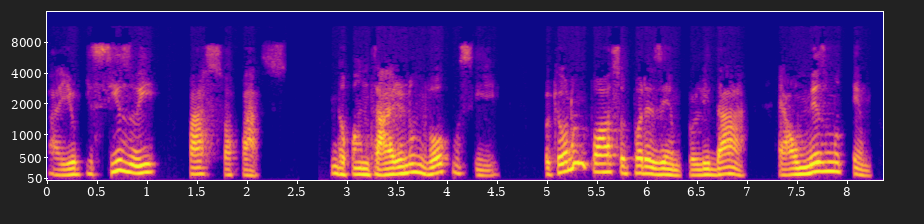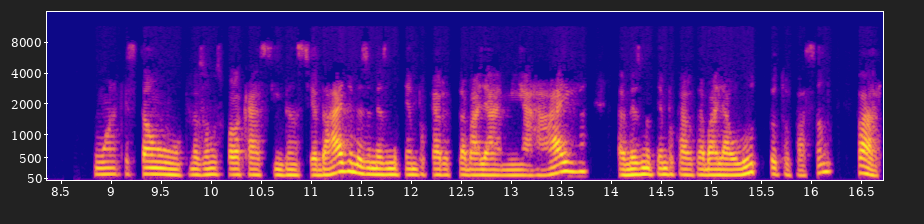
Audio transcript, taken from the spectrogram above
Aí eu preciso ir passo a passo. Do contrário, eu não vou conseguir. Porque eu não posso, por exemplo, lidar é, ao mesmo tempo uma questão que nós vamos colocar assim da ansiedade, mas ao mesmo tempo quero trabalhar a minha raiva, ao mesmo tempo quero trabalhar o luto que eu estou passando. Claro,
